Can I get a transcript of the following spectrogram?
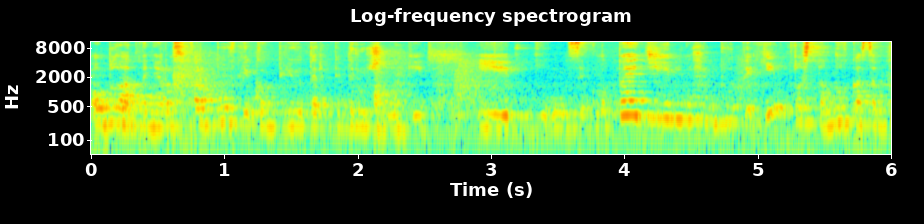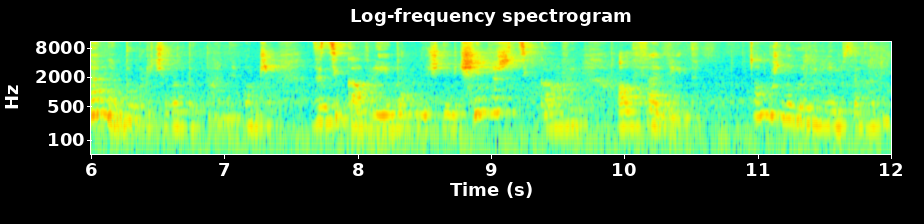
обладнання розфарбовки, комп'ютер, підручники і енциклопедії можуть бути, і постановка завдань або ключове питання. Отже, зацікавлюємо учнів, чим ж цікавий алфавіт. А можливо, він їм взагалі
